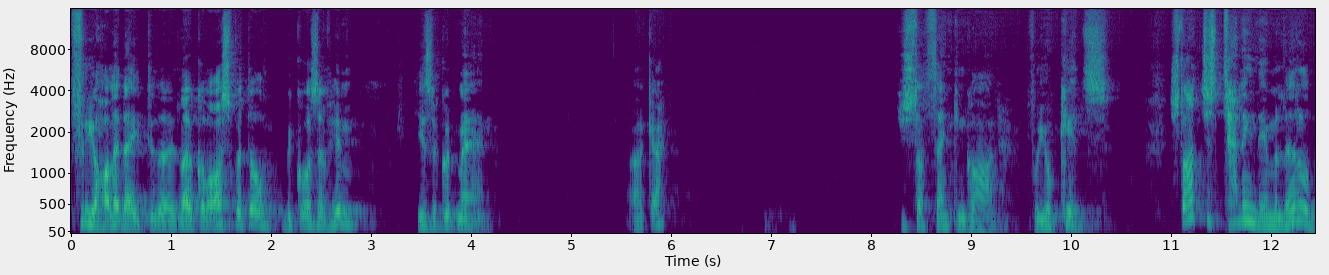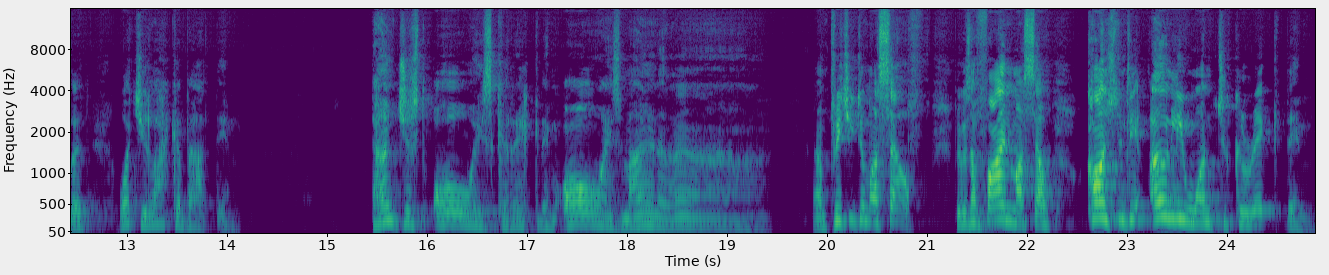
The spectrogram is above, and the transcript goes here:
free holiday to the local hospital because of him? He's a good man. Okay? You start thanking God for your kids. Start just telling them a little bit what you like about them. Don't just always correct them, always moan. And, uh, I'm preaching to myself because I find myself constantly only want to correct them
